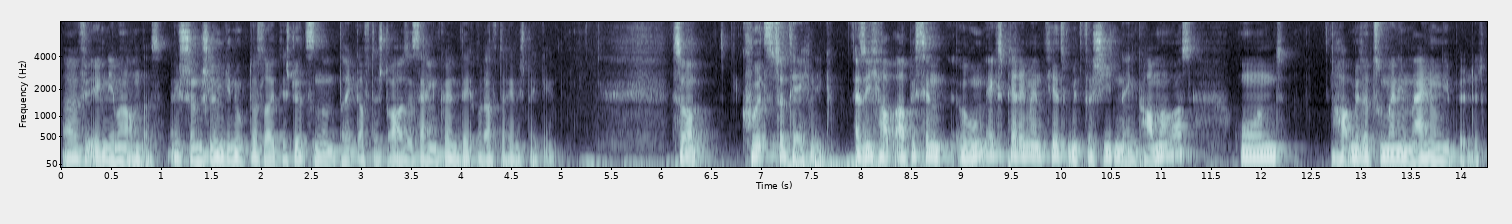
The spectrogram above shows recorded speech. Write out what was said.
äh, für irgendjemand anders. Es ist schon schlimm genug, dass Leute stürzen und direkt auf der Straße sein könnte oder auf der Rennstrecke. So, kurz zur Technik. Also ich habe ein bisschen rumexperimentiert mit verschiedenen Kameras und habe mir dazu meine Meinung gebildet.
